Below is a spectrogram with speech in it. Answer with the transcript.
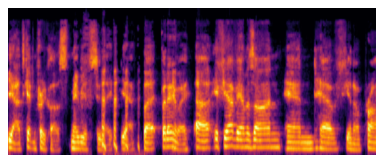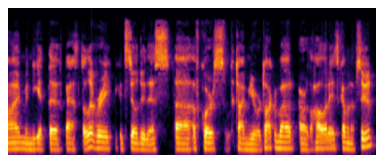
Yeah, it's getting pretty close. Maybe it's too late. yeah, but but anyway, uh, if you have Amazon and have you know Prime and you get the fast delivery, you can still do this. Uh, of course, the time of year we're talking about are the holidays coming up soon.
